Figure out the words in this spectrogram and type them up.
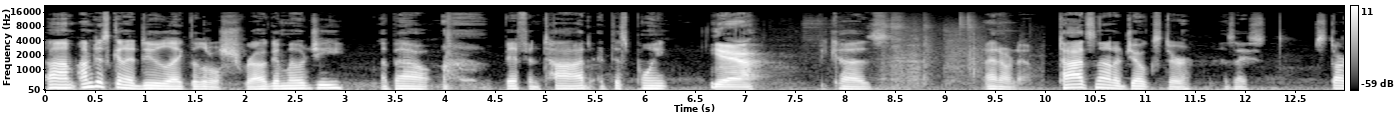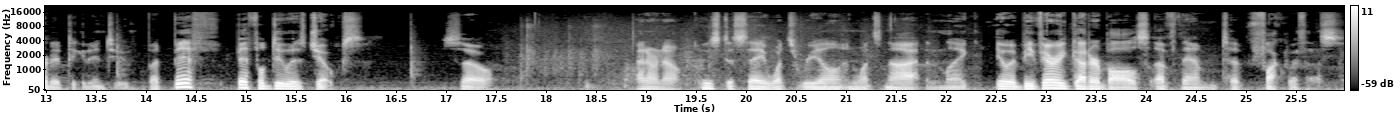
Um, I'm just gonna do like the little shrug emoji about Biff and Todd at this point Yeah. because I don't know. Todd's not a jokester, as I started to get into, but Biff Biff will do his jokes. So I don't know who's to say what's real and what's not, and like it would be very gutter balls of them to fuck with us.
